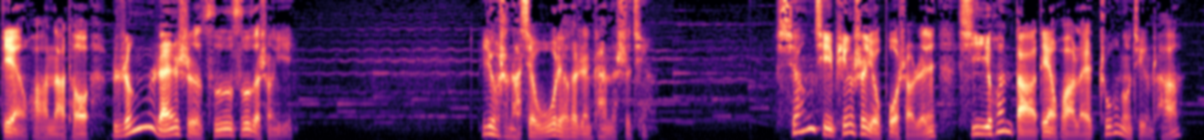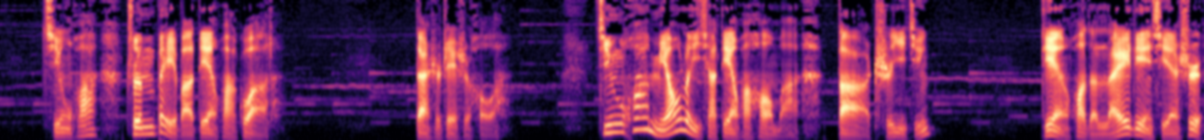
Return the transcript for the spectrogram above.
电话那头仍然是滋滋的声音。又是那些无聊的人干的事情。想起平时有不少人喜欢打电话来捉弄警察，警花准备把电话挂了。但是这时候啊，警花瞄了一下电话号码，大吃一惊。电话的来电显示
